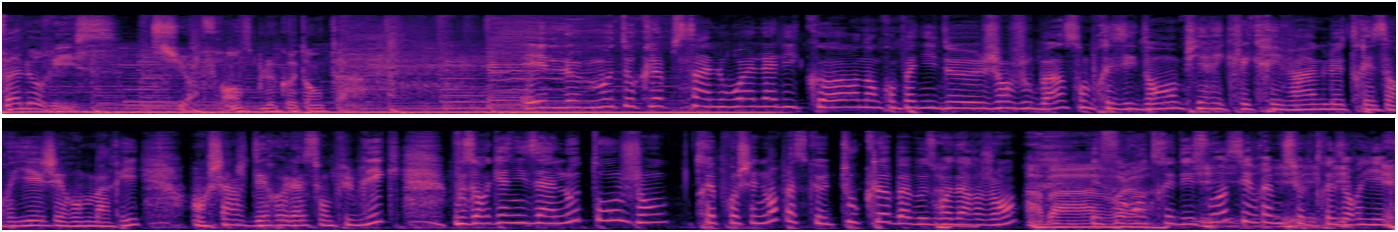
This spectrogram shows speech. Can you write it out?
Valoris sur France Bleu Cotentin. Et le motoclub Saint-Lois La Licorne en compagnie de Jean Joubin, son président, Pierrick Lécrivain, le trésorier Jérôme Marie en charge des relations publiques. Vous organisez un loto, Jean, très prochainement parce que tout club a besoin d'argent. Ah bah, Il faut voilà. rentrer des sous, c'est vrai, monsieur et- le trésorier.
